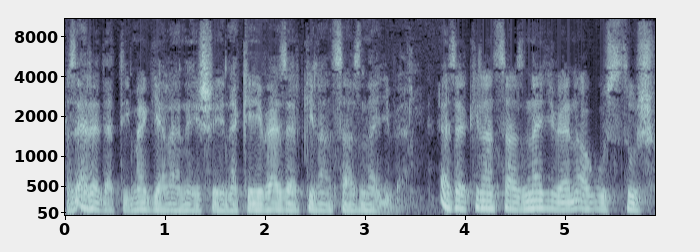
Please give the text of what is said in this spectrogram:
Az eredeti megjelenésének éve 1940. 1940. augusztus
